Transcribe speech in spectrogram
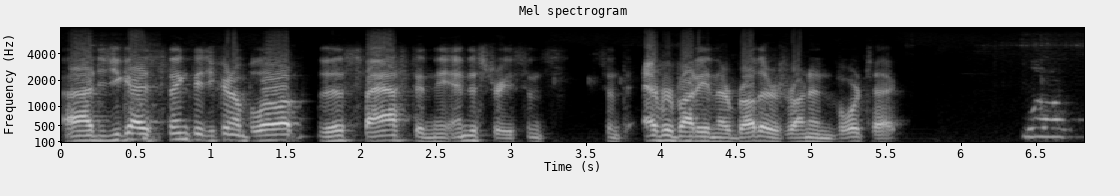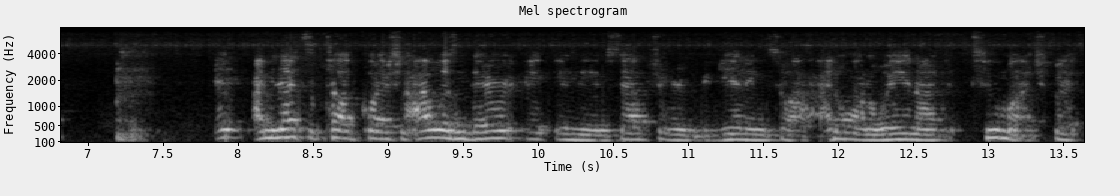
uh, did you guys think that you're going to blow up this fast in the industry since since everybody and their brothers running Vortex? Well, it, I mean, that's a tough question. I wasn't there in, in the inception or the beginning, so I, I don't want to weigh in on it too much. But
